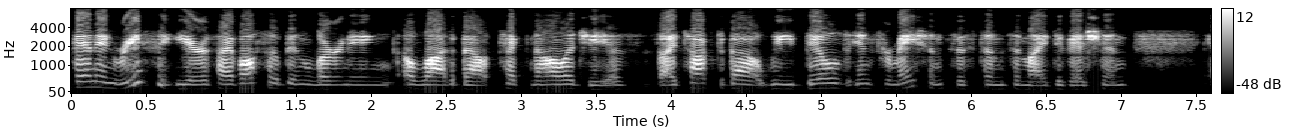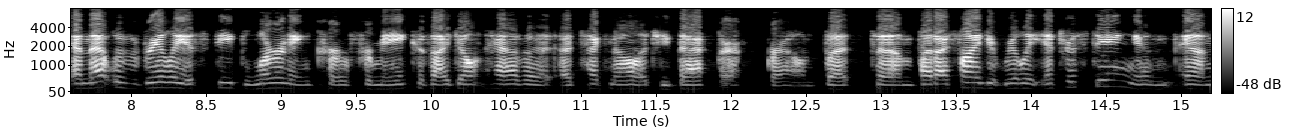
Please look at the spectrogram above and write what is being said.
then in recent years, I've also been learning a lot about technology. As I talked about, we build information systems in my division, and that was really a steep learning curve for me because I don't have a, a technology background. But um, but I find it really interesting, and, and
